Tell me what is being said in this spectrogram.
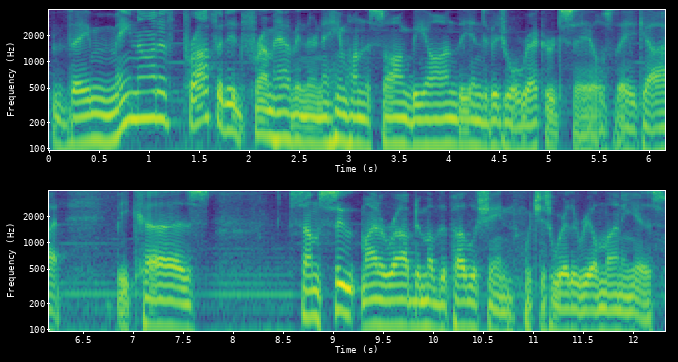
they may not have profited from having their name on the song beyond the individual record sales they got because some suit might have robbed them of the publishing, which is where the real money is.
